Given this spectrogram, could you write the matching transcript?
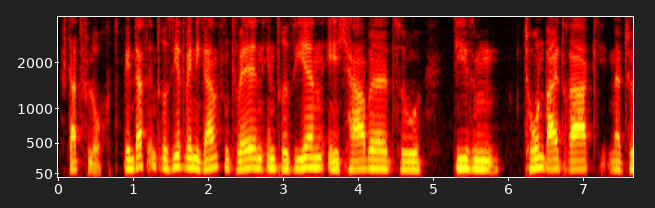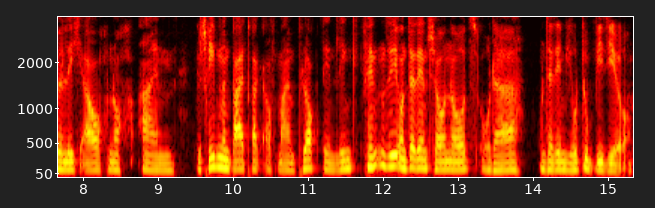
Stadtflucht. Wen das interessiert, wen die ganzen Quellen interessieren, ich habe zu diesem Tonbeitrag natürlich auch noch einen geschriebenen Beitrag auf meinem Blog. Den Link finden Sie unter den Show Notes oder unter dem YouTube-Video.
